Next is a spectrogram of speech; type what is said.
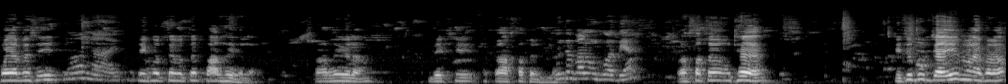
পয়ার বেশি এই করতে করতে পার হয়ে গেলাম। পার হয়ে গেলাম দেখছি একটা রাস্তাতে উঠলাম। রাস্তাতে উঠে কিছু দূর যাই মনে করাম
